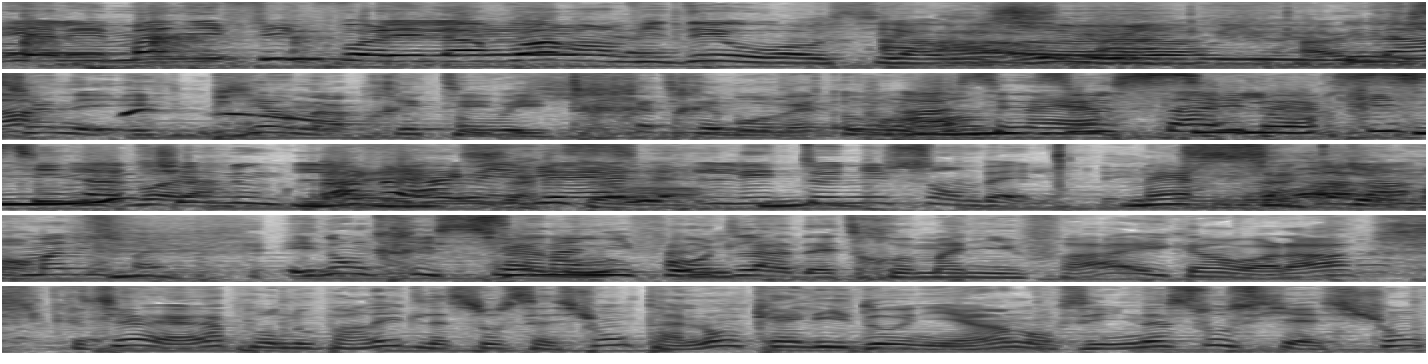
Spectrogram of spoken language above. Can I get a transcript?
Et elle est magnifique, faut aller la voir en vidéo aussi. hein. Ah, oui. oui, oui. Ah, Là- Christiane est est bien apprêtée, des très très beaux vêtements. Ah, c'est The Style. Christina Voilà. chez nous. La femme est belle, les tenues sont belles. Merci. Exactement. Voilà. Et donc Christiane, au-delà d'être magnifique, hein, voilà, Christiane est là pour nous parler de l'association Talent Calédonien. Donc c'est une association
